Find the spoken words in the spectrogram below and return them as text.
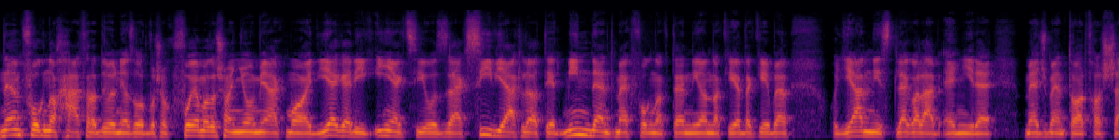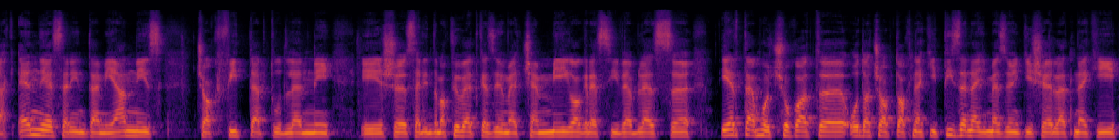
nem fognak hátradőlni az orvosok, folyamatosan nyomják majd, jegerik, injekciózzák, szívják le a tért, mindent meg fognak tenni annak érdekében, hogy Janniszt legalább ennyire meccsben tarthassák. Ennél szerintem Jannis csak fittebb tud lenni, és szerintem a következő meccsen még agresszívebb lesz. Értem, hogy sokat oda csaptak neki, 11 mezőny kísérlet neki,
